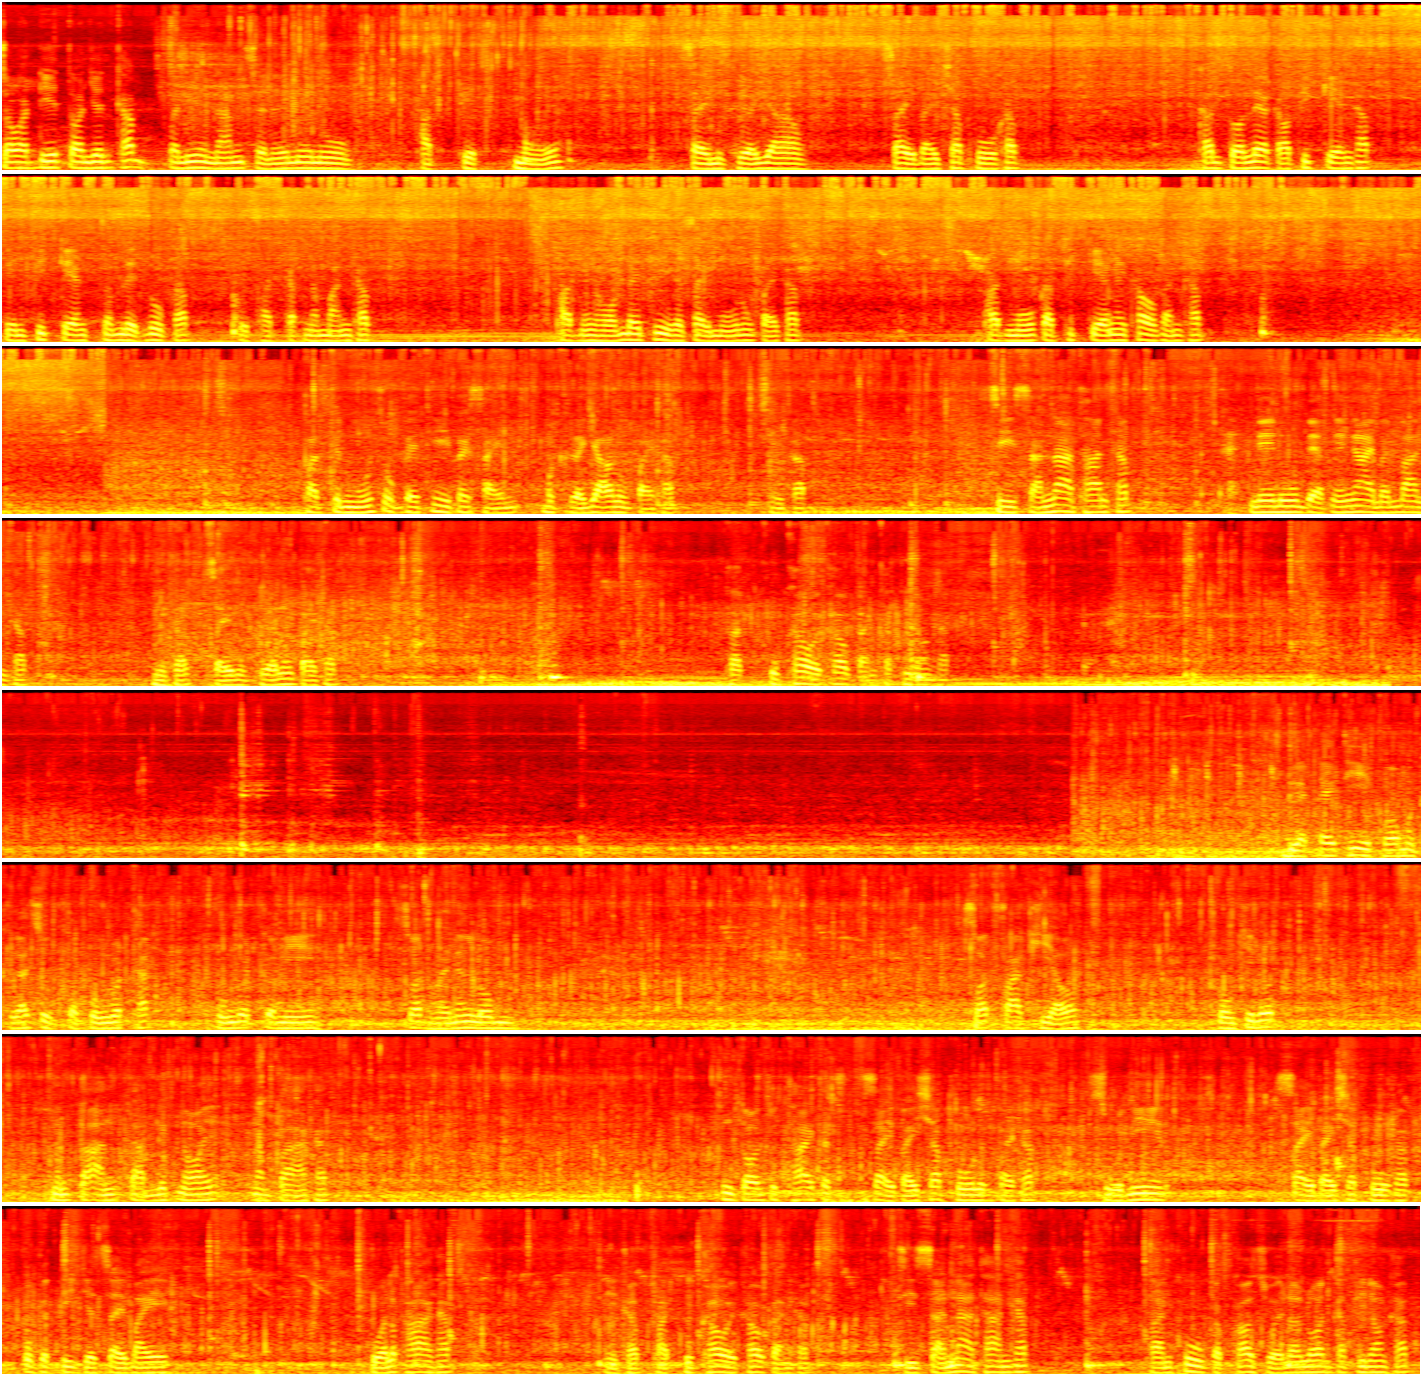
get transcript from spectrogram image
สวัสดีตอนเย็นครับ วันนี้นำเสนอเมนู ผัดเผ็ดหมู ใส่มะเขือยาว ใส่ใบชะพูครับ ขั้นตอนแรกเอาพริกแกงครับ เป็นพริกแกงสำเร็จรูปครับไปผัดกับน้ำมันครับ ผัดให้หอมได้ที่ก็ใส่หมูลงไปครับ ผัดหมูกับพริกแกงให้เข้ากันครับ ผัดเป็นหมูสุกได้ที่ก็ใส่มะเขือยาวลงไปครับนี่ครับ สีสันน่าทานครับ เมนูแบบง่ายๆบ้านๆครับ นี่ครับใส่มะเขือลงไปครับผัดคลุกเข้าให้เข้ากันครับพี่น้องครับเดือดได้ที่พอมะเขือสุกก็ปรุงรสครับปรุงรสก็มีซอสหอยนางรม ซอสฟ้าเขียวผงชิรสน้ำตาลตัดเล็กน้อยน้ำปลาครับขั้นตอนสุดท้ายก็ใส่ใบชะพูลงไปครับ สูตรนี้ใส่ใบชะพูครับ ปกติจะใส่ใบหัวละพาครับนี่ครับผัดคลุกเข้าให้เข้ากันครับ สีสันน่าทานครับ ทานคู่กับข้าวสวยร้อนๆครับพี่น้องครับ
